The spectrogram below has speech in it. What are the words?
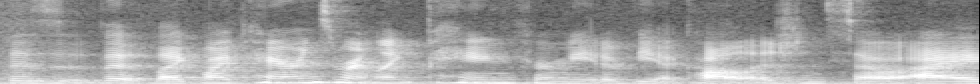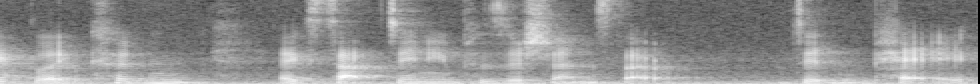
this is that like my parents weren't like paying for me to be at college, and so I like couldn't accept any positions that didn't pay,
